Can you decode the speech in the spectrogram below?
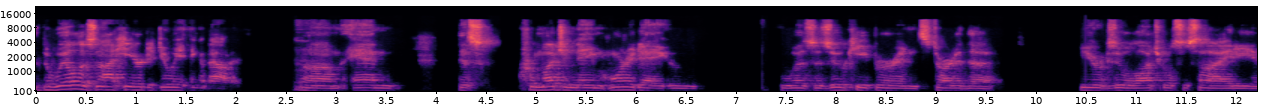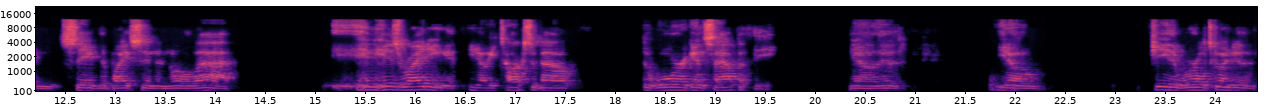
the will is not here to do anything about it. Mm-hmm. Um, and this curmudgeon named Hornaday, who was a zookeeper and started the New York Zoological Society and saved the bison and all that. In his writing, you know, he talks about the war against apathy. You know, the, you know, gee, the world's going to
